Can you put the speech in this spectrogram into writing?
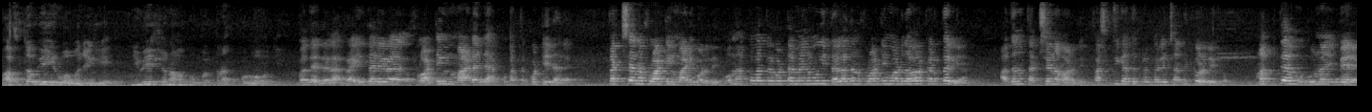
ವಾಸ್ತವ್ಯ ಇರುವ ಮನೆಗೆ ನಿವೇಶನ ಹಕ್ಕುಪತ್ರ ಕೊಡುವ ಬಗ್ಗೆ. ಗೊತ್ತಾಯ್ತಲ್ಲ? ರೈತರಿರ ಫ್ಲಾಟಿಂಗ್ ಮಾಡದೆ ಹಕ್ಕುಪತ್ರ ಕೊಟ್ಟಿದ್ದಾರೆ. ತಕ್ಷಣ ಫ್ಲಾಟಿಂಗ್ ಮಾಡಿ ಕೊಡಬೇಕು. ಒಮ್ಮೆ ಹಕ್ಕುಪತ್ರ ಕೊಟ್ಟ ಮೇಲೆ ಮುಗಿತಲ್ಲ ಅದನ್ನು ಫ್ಲಾಟಿಂಗ್ ಮಾಡೋದು ಅವರ ಕರ್ತವ್ಯ. ಅದನ್ನು ತಕ್ಷಣ ಮಾಡಬೇಕು. ಫಸ್ಟಿಗೆ ಅದು ಪ್ರಿಫರೆನ್ಸ್ ಅದಕ್ಕೆ ಕೊಡಬೇಕು. ಮತ್ತೆ ಪುನಃ ಬೇರೆ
